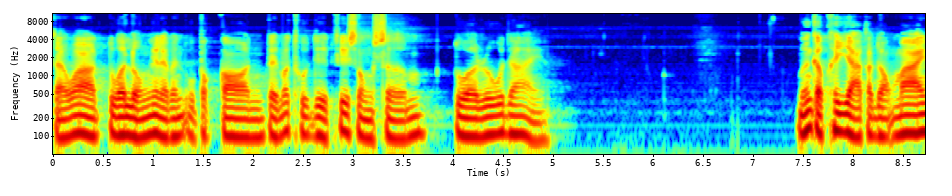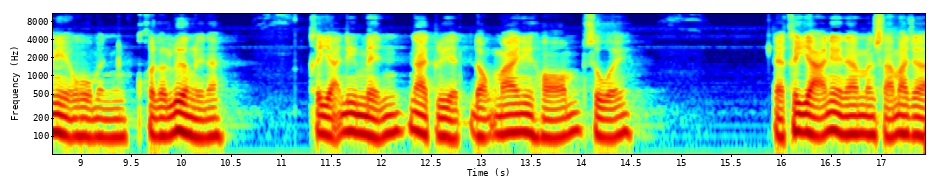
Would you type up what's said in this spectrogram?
แต่ว่าตัวหลงนี่แหละเป็นอุปกรณ์ เป็นวัตถุดิบที่ส่งเสริมตัวรู้ได้ เหมือนกับขยะกับดอกไม้นี่โอ้โหมันคนละเรื่องเลยนะ ขยะนี่เหม็นน่าเกลียด ดอกไม้นี่หอมสวย แต่ขยะเนี่ยนะมันสามารถจะ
